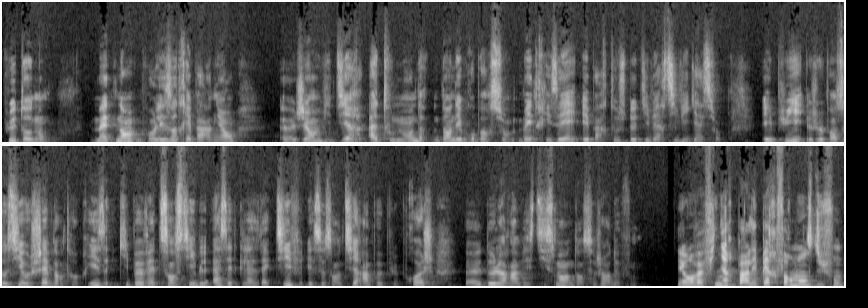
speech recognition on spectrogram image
plutôt non. Maintenant, pour les autres épargnants, euh, j'ai envie de dire à tout le monde, dans des proportions maîtrisées et par touche de diversification. Et puis, je pense aussi aux chefs d'entreprise qui peuvent être sensibles à cette classe d'actifs et se sentir un peu plus proches euh, de leur investissement dans ce genre de fonds. Et on va finir par les performances du fonds.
